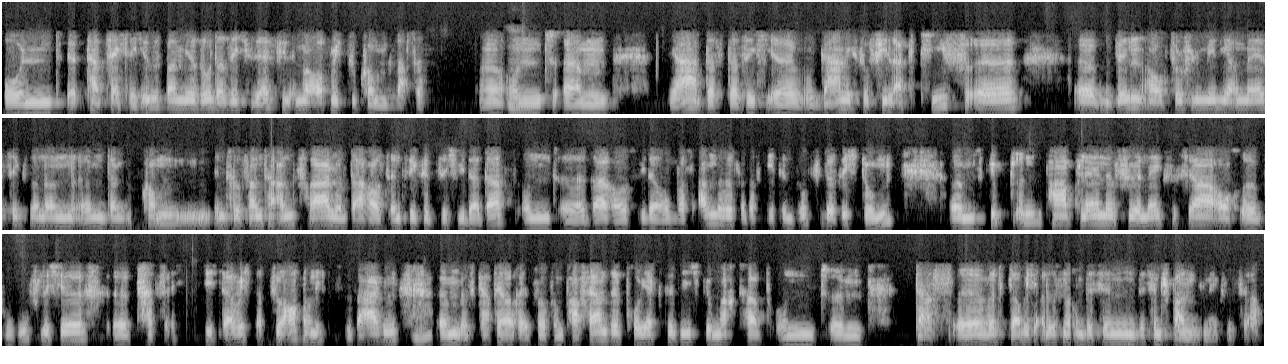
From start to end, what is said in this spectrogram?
Und äh, tatsächlich ist es bei mir so, dass ich sehr viel immer auf mich zukommen lasse. Ja, mhm. Und ähm, ja, dass, dass ich äh, gar nicht so viel aktiv äh, äh, bin, auch Social Media mäßig, sondern ähm, dann kommen interessante Anfragen und daraus entwickelt sich wieder das und äh, daraus wiederum was anderes und das geht in so viele Richtungen. Ähm, es gibt ein paar Pläne für nächstes Jahr, auch äh, berufliche. Äh, tatsächlich darf ich dazu auch noch nichts zu sagen. Ähm, es gab ja auch jetzt noch so ein paar Fernsehprojekte, die ich gemacht habe und ähm, das äh, wird, glaube ich, alles noch ein bisschen, ein bisschen spannend nächstes Jahr.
